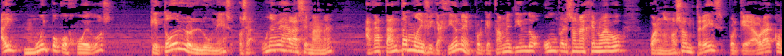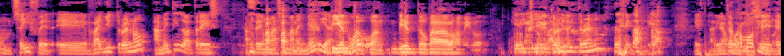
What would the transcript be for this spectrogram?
hay muy pocos juegos que todos los lunes, o sea, una vez a la semana, haga tantas modificaciones, porque está metiendo un personaje nuevo cuando no son tres, porque ahora con Seifer, eh, Rayo y Trueno ha metido a tres hace una semana y media. viento, nuevo. Juan, viento para los amigos. ¿Qué he dicho? Rayo y ¿Rayo y Trueno? estaría, Esto es como si, esto ¿eh?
